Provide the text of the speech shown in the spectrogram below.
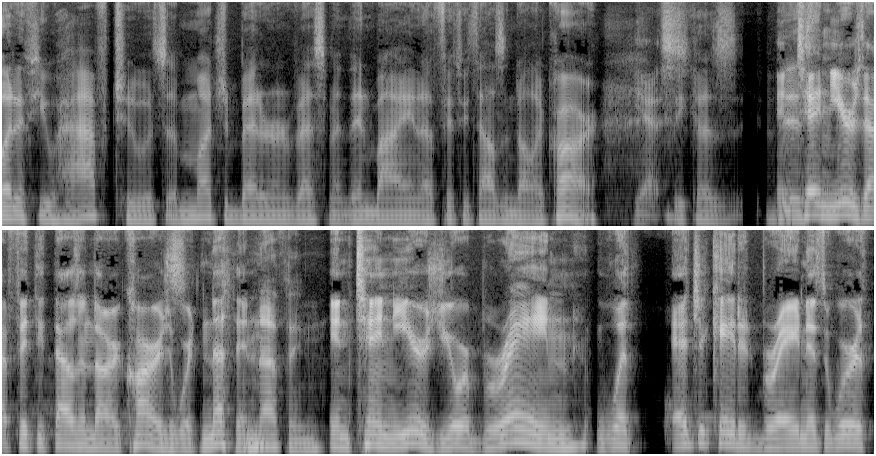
but if you have to, it's a much better investment than buying a fifty thousand dollar car. Yes. Because in 10 years that $50000 car is worth nothing. Nothing. in 10 years your brain with educated brain is worth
